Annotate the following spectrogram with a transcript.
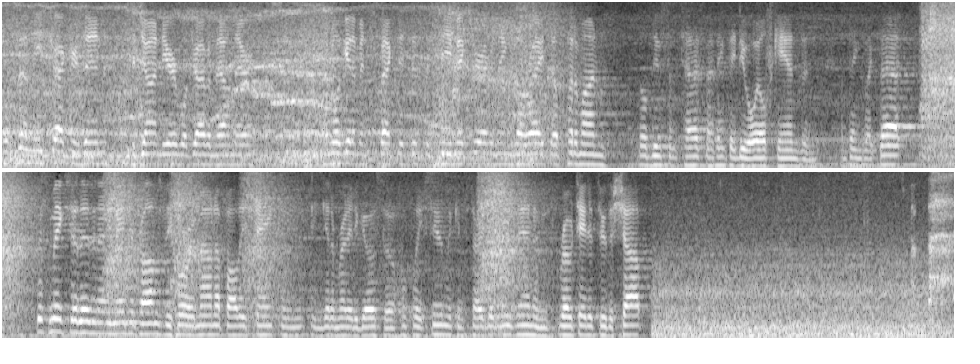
we'll send these tractors in to John Deere. We'll drive them down there and we'll get them inspected just to see, make sure everything's all right. They'll put them on, they'll do some tests. I think they do oil scans and, and things like that. Just make sure there isn't any major problems before we mount up all these tanks and, and get them ready to go. So hopefully soon we can start getting these in and rotated through the shop.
